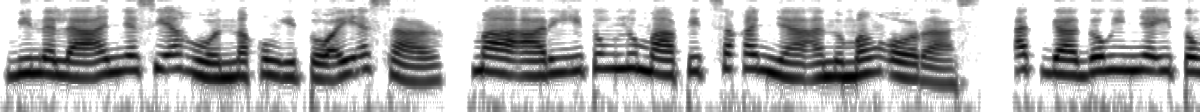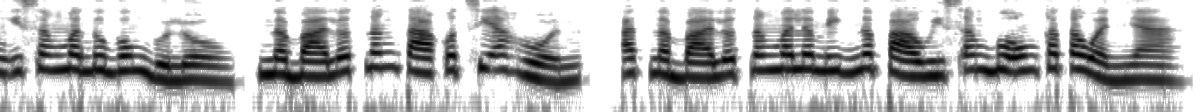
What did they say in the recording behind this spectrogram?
binalaan niya si Ahon na kung ito ay asar, maaari itong lumapit sa kanya anumang oras, at gagawin niya itong isang madugong gulo. Nabalot ng takot si Ahon, at nabalot ng malamig na pawis ang buong katawan niya.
